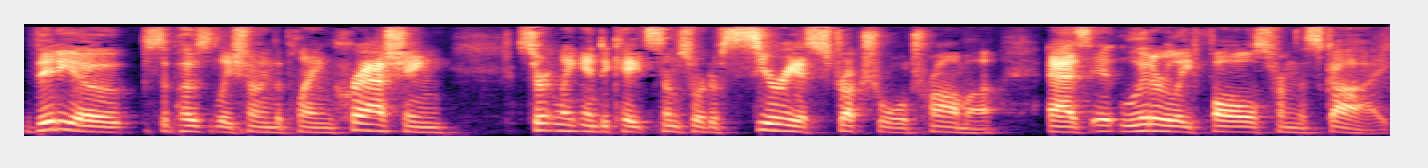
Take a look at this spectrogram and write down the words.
video supposedly showing the plane crashing certainly indicates some sort of serious structural trauma as it literally falls from the sky.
